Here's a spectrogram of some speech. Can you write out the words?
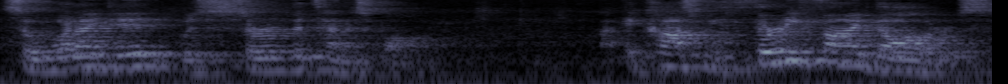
So what I did was serve the tennis ball. It cost me $35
